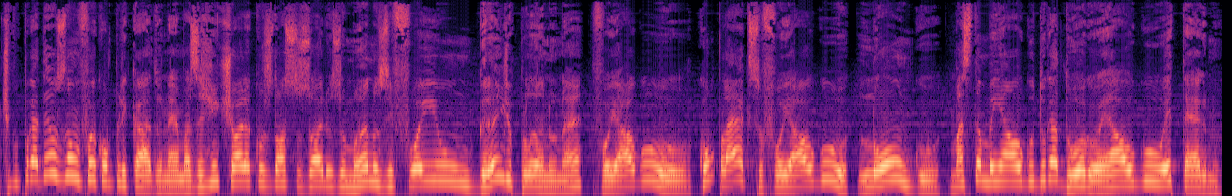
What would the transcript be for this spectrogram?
Tipo, para Deus não foi complicado, né? Mas a gente olha com os nossos olhos humanos e foi um grande plano, né? Foi algo complexo, foi algo longo, mas também é algo duradouro, é algo eterno.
